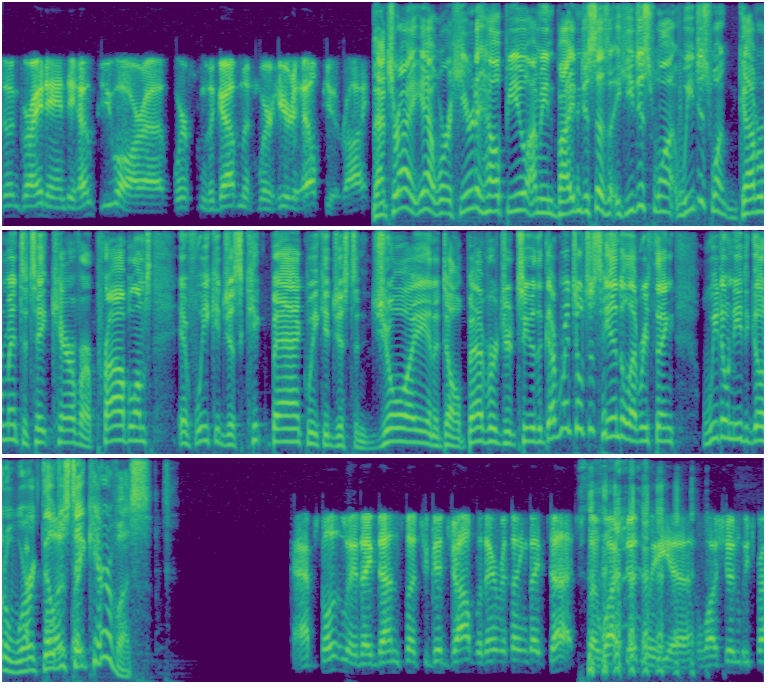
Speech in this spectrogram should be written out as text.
Doing great, Andy. Hope you are. Uh, we're from the government. We're here to help you, right? That's right. Yeah, we're here to help you. I mean, Biden just says he just want we just want government to take care of our problems. If we could just kick back, we could just enjoy an adult beverage or two. The government will just handle everything. We don't need to go to work. They'll just take care of us. Absolutely, they've done such a good job with everything they've touched. So why should we? Uh, why shouldn't we try?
